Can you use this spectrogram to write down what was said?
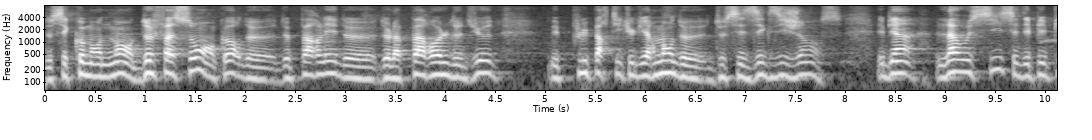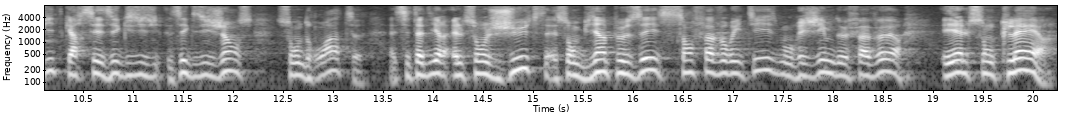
de ses commandements, deux façons encore de, parler de, la parole de Dieu, mais plus particulièrement de, ses exigences. Eh bien, là aussi, c'est des pépites, car ces exigences sont droites, c'est-à-dire elles sont justes, elles sont bien pesées, sans favoritisme ou régime de faveur, et elles sont claires.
